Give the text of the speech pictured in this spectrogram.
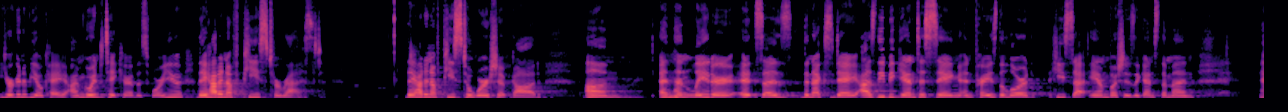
you're going to be okay. I'm going to take care of this for you. They had enough peace to rest. They had enough peace to worship God. Um, and then later it says, the next day, as they began to sing and praise the Lord, he set ambushes against the men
